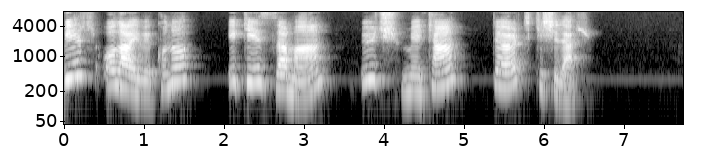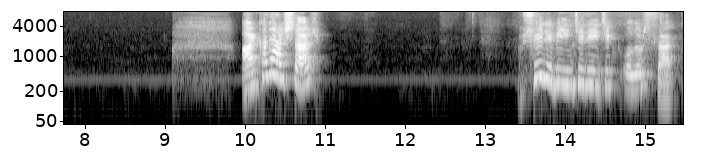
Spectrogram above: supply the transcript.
1. Olay ve konu 2. Zaman 3. Mekan 4. Kişiler Arkadaşlar şöyle bir inceleyecek olursak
